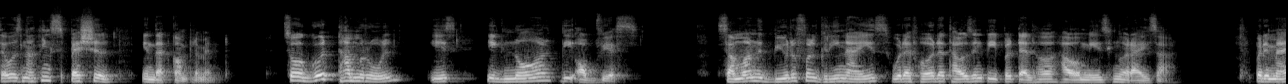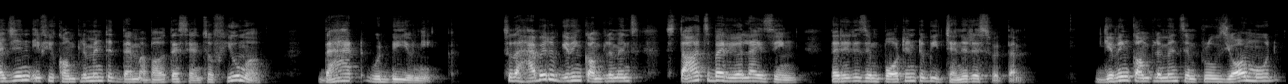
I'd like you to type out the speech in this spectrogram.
There was nothing special in that compliment. So, a good thumb rule is ignore the obvious. Someone with beautiful green eyes would have heard a thousand people tell her how amazing her eyes are. But imagine if you complimented them about their sense of humor. That would be unique. So the habit of giving compliments starts by realizing that it is important to be generous with them. Giving compliments improves your mood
